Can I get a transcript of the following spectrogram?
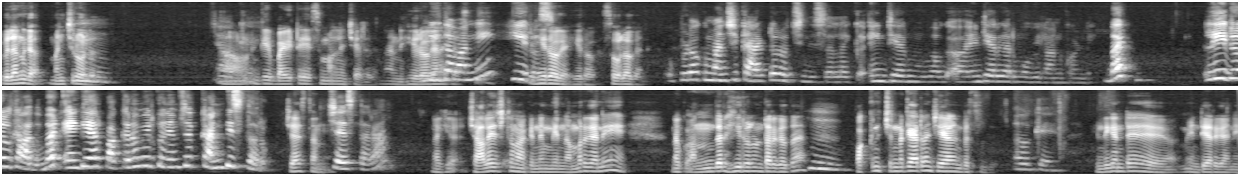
విలన్గా మంచి రోల్ ఇంకే బయట ఏ సినిమాలు నేను చేయలేదు. అన్ని హీరోగా హీరోగా హీరోగా సోలోగా ఇప్పుడు ఒక మంచి క్యారెక్టర్ వచ్చింది sir like NTR movie NTR గారి మూవీలో అనుకోండి. బట్ లీడ్ రోల్ కాదు. బట్ ఎన్టీఆర్ పక్కన మీరు కొంచెం సేపు కనిపిస్తారు. చేస్తాను. చేస్తారా? నాకు చాలా ఇష్టం నాకు మీరు నమ్మరు కానీ నాకు అందరు హీరోలు ఉంటారు కదా పక్కన చిన్న క్యారెక్టర్ చేయాలనిపిస్తుంది. ఎందుకంటే ఎన్టీఆర్ కానీ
